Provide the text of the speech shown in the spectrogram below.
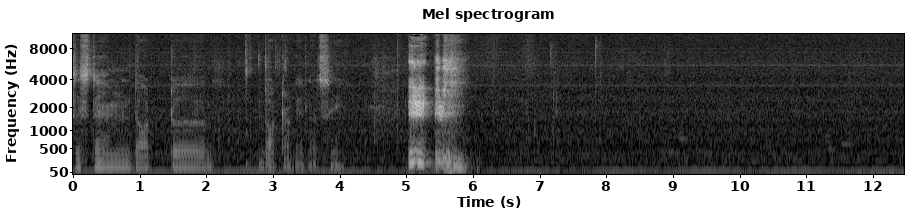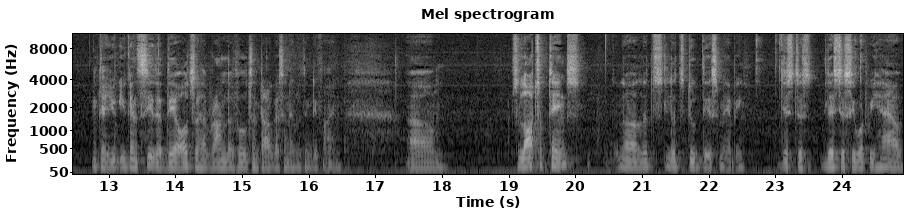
system dot uh, dot target let's see. Okay you, you can see that they also have run levels and targets and everything defined. Um, so lots of things. Uh, let's let's do this maybe. Just to let's just see what we have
